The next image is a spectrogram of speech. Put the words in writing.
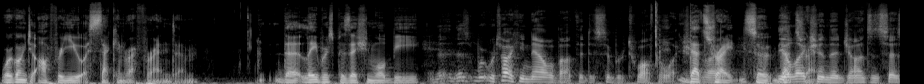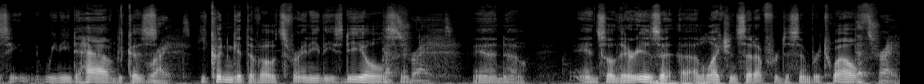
we're going to offer you a second referendum the Labor's position will be. This, we're talking now about the December 12th election. That's right. right. So the election right. that Johnson says he, we need to have because right. he couldn't get the votes for any of these deals. That's and, right. And uh, and so there is a, an election set up for December 12th. That's right.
